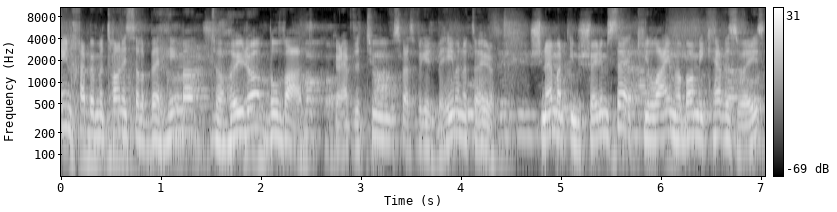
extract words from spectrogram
ein chabe matanis al behema tahira going to have the two specifications, behema and tahira. Shnemat im shodim se, kilaim habami keves ways.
